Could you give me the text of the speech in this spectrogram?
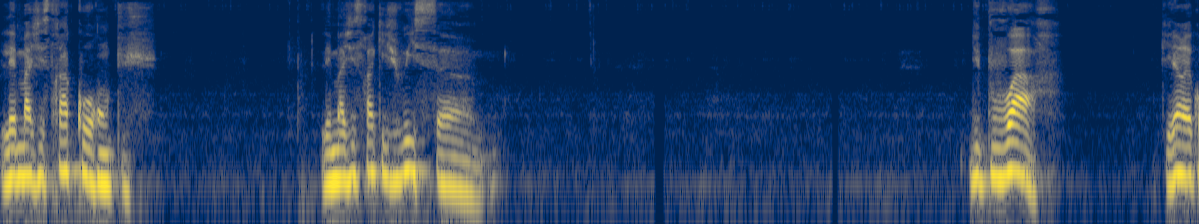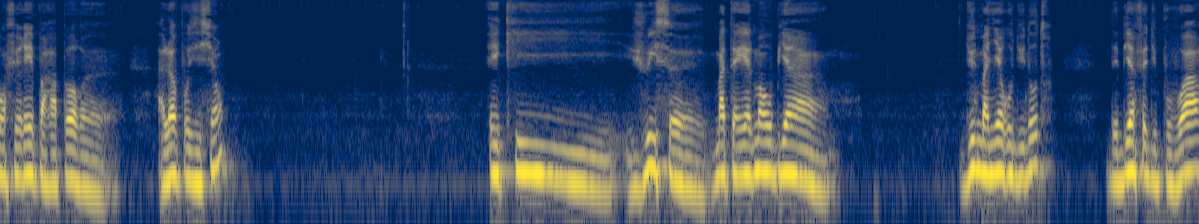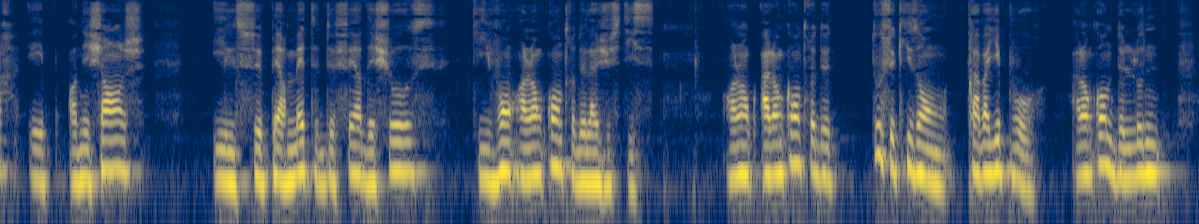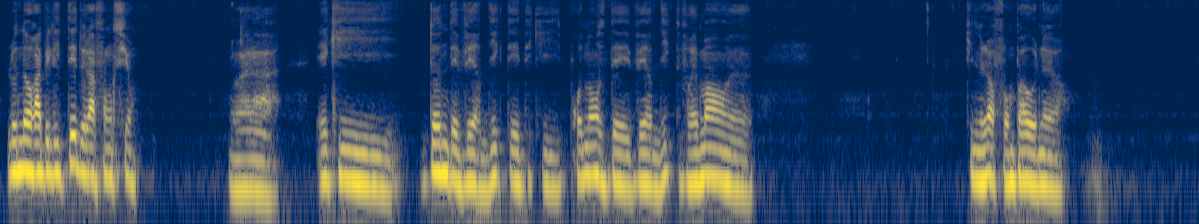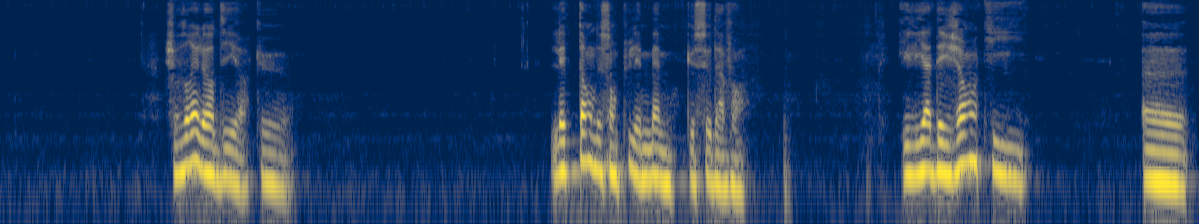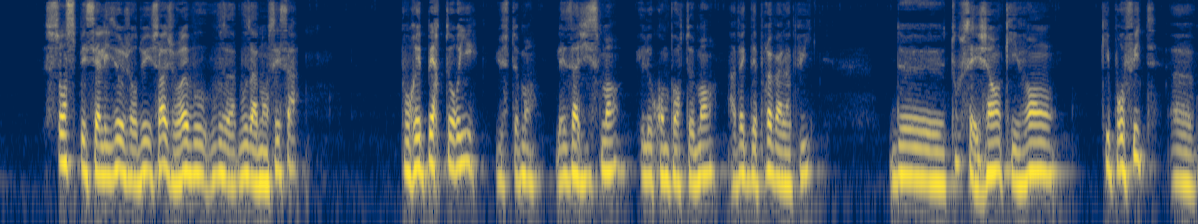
Les magistrats corrompus. Les magistrats qui jouissent euh, du pouvoir qui leur est conféré par rapport euh, à leur position et qui jouissent euh, matériellement ou bien d'une manière ou d'une autre des bienfaits du pouvoir et en échange, ils se permettent de faire des choses qui vont à l'encontre de la justice, à l'encontre de tout ce qu'ils ont travaillé pour, à l'encontre de l'honorabilité de la fonction. Voilà. Et qui donne des verdicts et qui prononce des verdicts vraiment euh, qui ne leur font pas honneur. Je voudrais leur dire que les temps ne sont plus les mêmes que ceux d'avant. Il y a des gens qui euh, sont spécialisés aujourd'hui, ça je voudrais vous, annoncer ça pour répertorier justement les agissements et le comportement avec des preuves à l'appui de tous ces gens qui vont, qui profitent euh,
